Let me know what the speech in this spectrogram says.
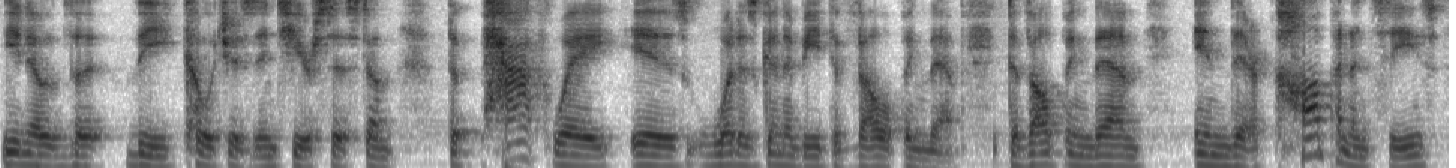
you know, the the coaches into your system. The pathway is what is going to be developing them, developing them in their competencies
